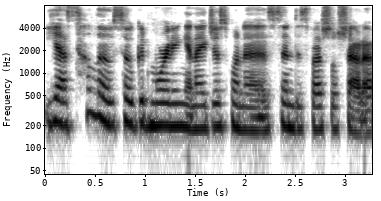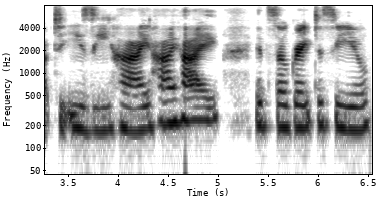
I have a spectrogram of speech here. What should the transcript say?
Yes, hello. So, good morning. And I just want to send a special shout out to Easy. Hi, hi, hi. It's so great to see you.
